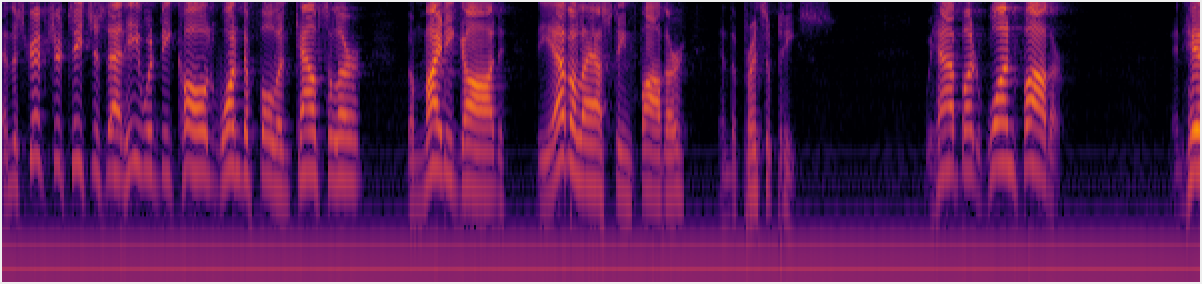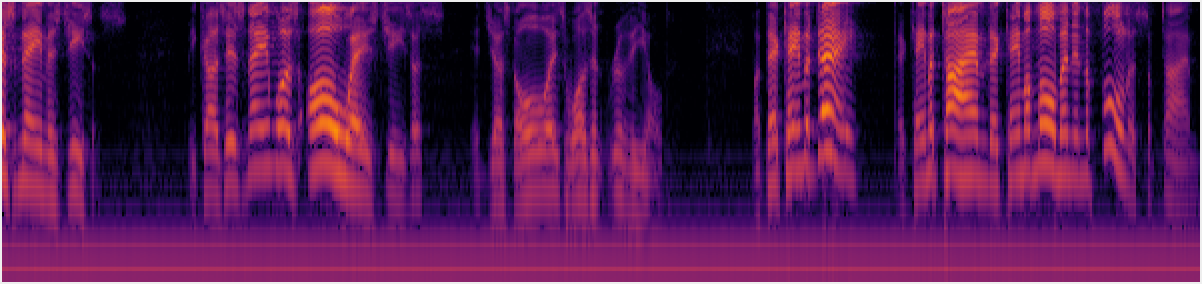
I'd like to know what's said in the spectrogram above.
And the scripture teaches that he would be called Wonderful and Counselor, the Mighty God, the Everlasting Father, and the Prince of Peace. We have but one Father, and his name is Jesus. Because his name was always Jesus, it just always wasn't revealed. But there came a day, there came a time, there came a moment in the fullness of time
